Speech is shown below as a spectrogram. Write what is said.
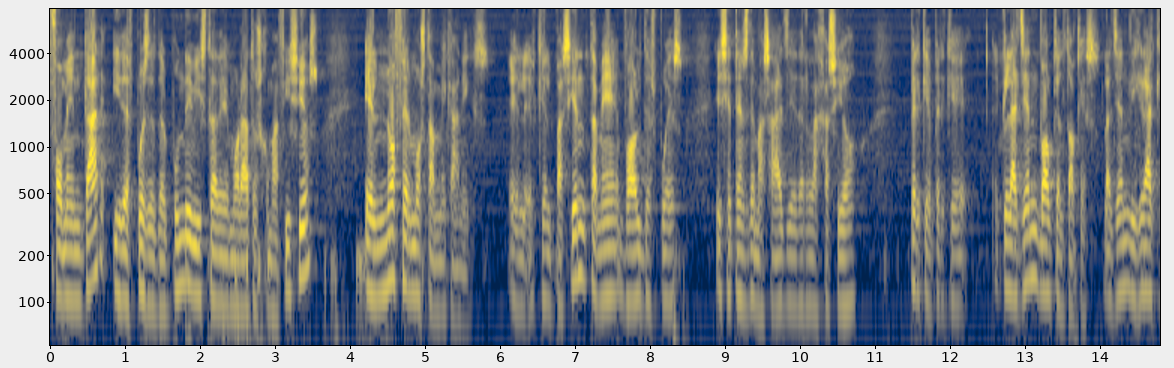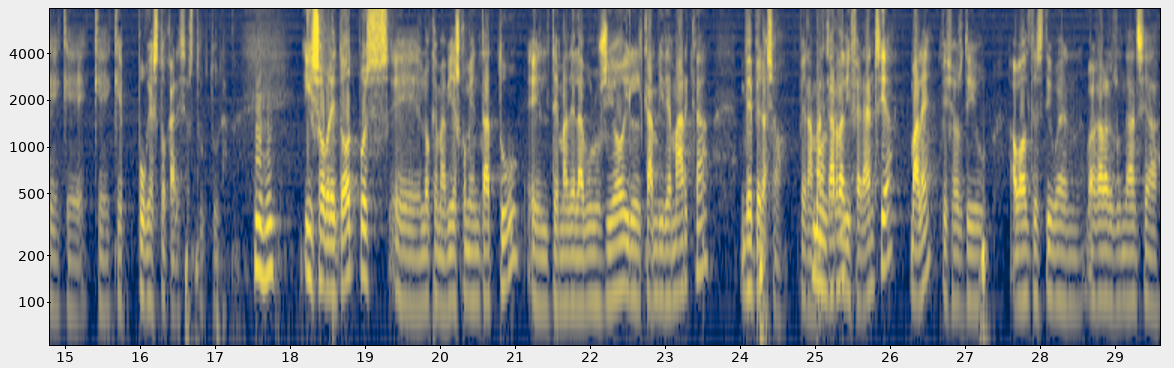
fomentar i després des del punt de vista de nosaltres com a aficios el no fer-nos tan mecànics, el, el que el pacient també vol després aquest temps de massatge, de relajació. Per què? Perquè la gent vol que el toques, la gent li agrada que, que, que, que pugues tocar aquesta estructura. Uh -huh. I sobretot, pues, eh, el que m'havies comentat tu, el tema de l'evolució i el canvi de marca, ve per això, per a marcar la diferència, vale? per això es diu, a voltes diuen, valga la redundància,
